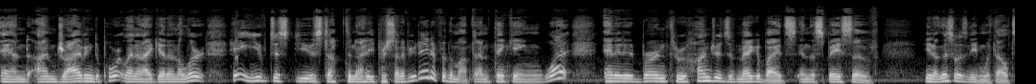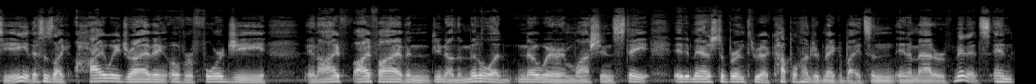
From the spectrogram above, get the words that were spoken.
And I'm driving to Portland and I get an alert, hey, you've just used up to 90% of your data for the month. And I'm thinking, what? And it had burned through hundreds of megabytes in the space of you know, this wasn't even with LTE. This is like highway driving over 4G and I, I5 and, you know, in the middle of nowhere in Washington state. It had managed to burn through a couple hundred megabytes in, in a matter of minutes. And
